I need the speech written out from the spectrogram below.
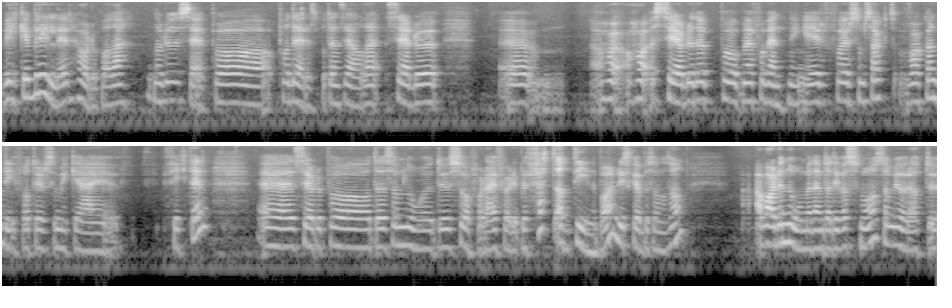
hvilke briller har du på deg når du ser på, på deres potensial? Ser du eh, ha, ha, Ser du det på, med forventninger For som sagt, hva kan de få til som ikke jeg fikk til? Eh, ser du på det som noe du så for deg før de ble født? At dine barn de skal jobbe sånn og sånn? Var det noe med dem da de var små som gjorde at du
